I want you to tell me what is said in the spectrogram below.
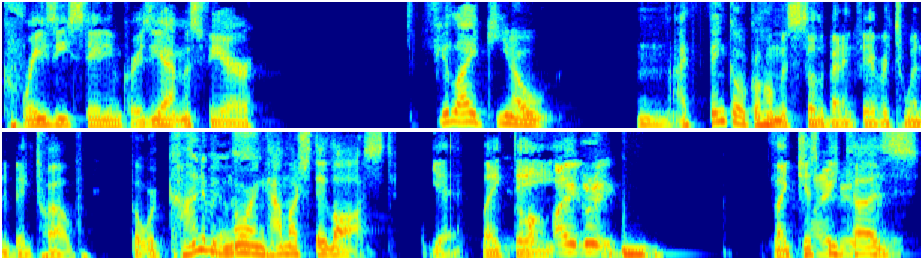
crazy stadium, crazy atmosphere. I feel like you know. Mm, I think Oklahoma is still the betting favorite to win the Big Twelve but we're kind of Yes. ignoring how much they lost. Yeah. Like they, Oh, I agree. like just I agree because,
